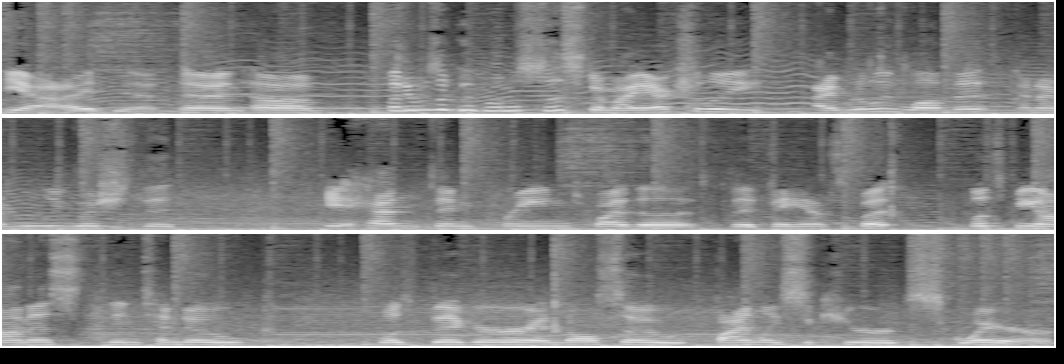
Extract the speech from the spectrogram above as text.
Yeah, I admit. And um, but it was a good little system. I actually I really love it, and I really wish that it hadn't been creamed by the the advance. But let's be honest, Nintendo was bigger and also finally secured Square.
